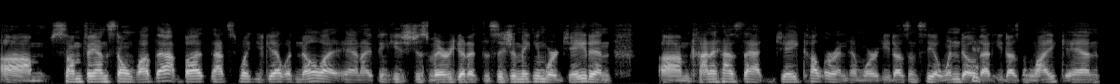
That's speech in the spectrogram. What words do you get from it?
Um, some fans don't love that, but that's what you get with Noah. And I think he's just very good at decision making where Jayden um, kind of has that Jay Cutler in him where he doesn't see a window that he doesn't like and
